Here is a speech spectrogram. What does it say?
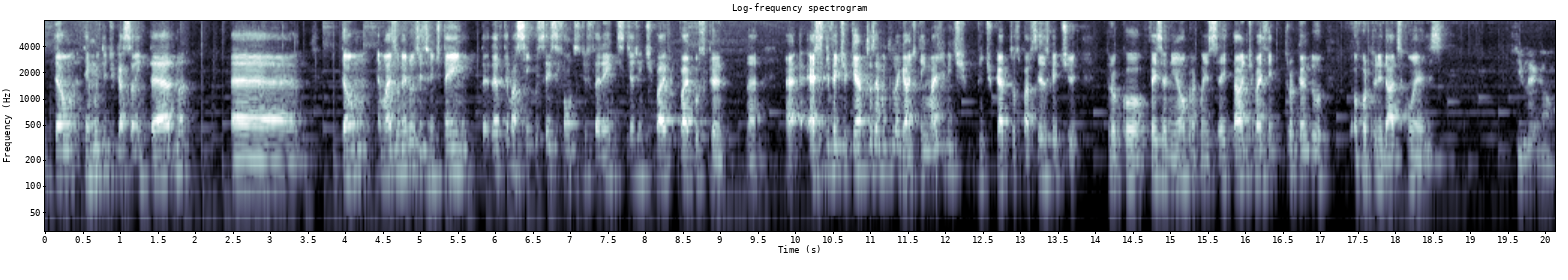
então tem muita indicação interna. É, então é mais ou menos isso. A gente tem, deve ter umas 5, 6 fontes diferentes que a gente vai, vai buscando, né? Essa de Venture Capitals é muito legal. A gente tem mais de 20 Venture Capitals parceiros que a gente trocou, fez reunião para conhecer e tal, a gente vai sempre trocando oportunidades com eles. Que legal,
